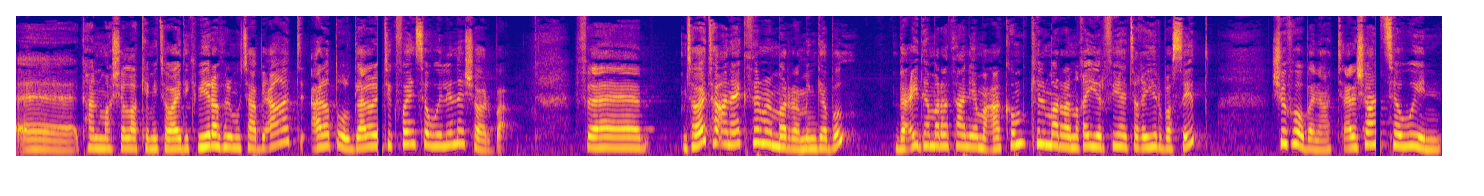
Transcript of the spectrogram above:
آه كان ما شاء الله كميته وايد كبيرة في المتابعات على طول قالوا لي تكفين سوي لنا شوربة. فسويتها أنا أكثر من مرة من قبل بعيدها مرة ثانية معاكم كل مرة نغير فيها تغيير بسيط. شوفوا بنات علشان تسوين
